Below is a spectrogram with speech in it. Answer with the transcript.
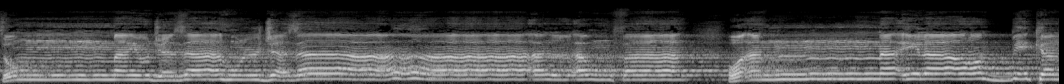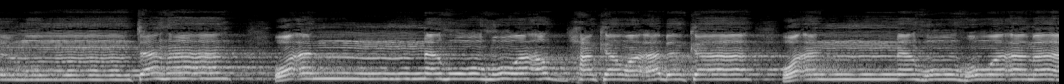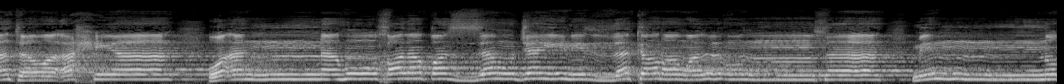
ثم يجزاه الجزاء الأوفى وأن إلى ربك المنتهى وأنه هو أضحك وأبكى وأنه هو أمات وأحيا وأنه خلق الزوجين الذكر والأنثى من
